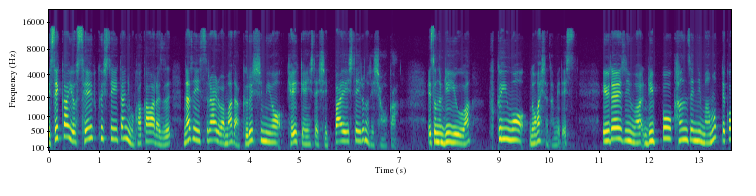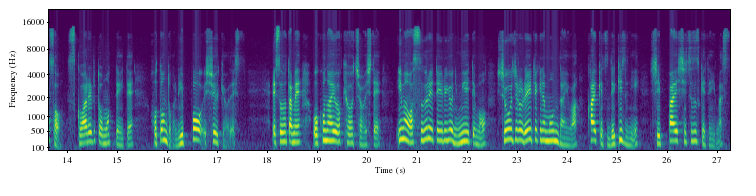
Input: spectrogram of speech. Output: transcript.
世界を征服していたにもかかわらずなぜイスラエルはまだ苦しみを経験して失敗しているのでしょうか。その理由は福音を逃したためです。ユダヤ人は立法を完全に守ってこそ救われると思っていてほとんどが立法宗教です。そのため行いを強調して今は優れているように見えても生じる霊的な問題は解決できずに失敗し続けています。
